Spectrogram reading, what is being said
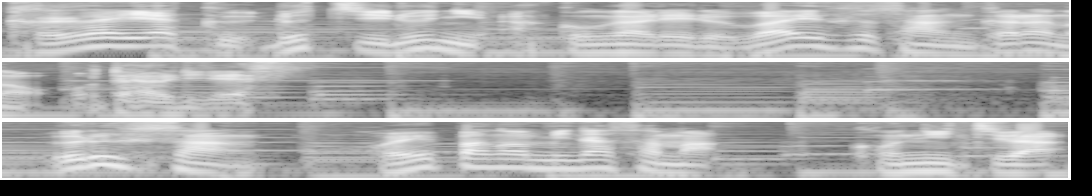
輝くルチルに憧れるワイフさんからのお便りです。ウルフさん、ホエパの皆様、こんにちは。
